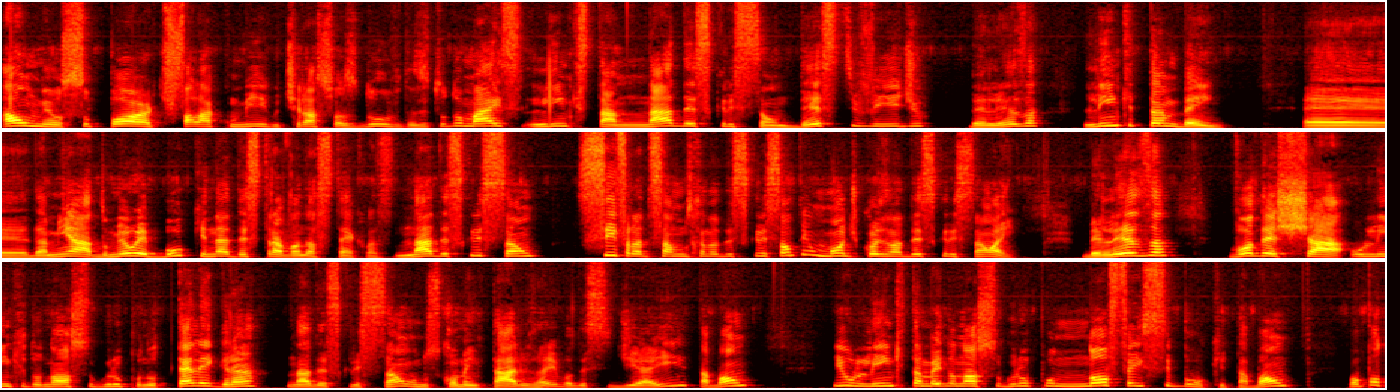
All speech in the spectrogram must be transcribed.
ao meu suporte, falar comigo, tirar suas dúvidas e tudo mais, link está na descrição deste vídeo, beleza? Link também é, da minha, do meu e-book, né, Destravando as Teclas, na descrição. Cifra dessa música na descrição, tem um monte de coisa na descrição aí. Beleza? Vou deixar o link do nosso grupo no Telegram na descrição, nos comentários aí, vou decidir aí, tá bom? E o link também do nosso grupo no Facebook, tá bom? Vou pôr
